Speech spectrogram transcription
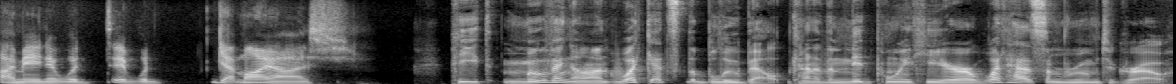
I mean, it would it would get my eyes. Pete, moving on, what gets the blue belt? Kind of the midpoint here. What has some room to grow?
